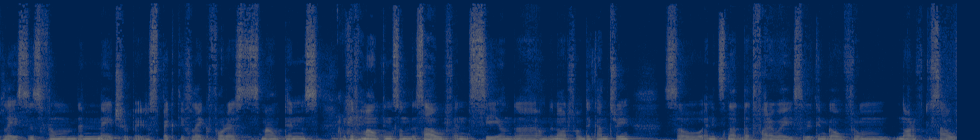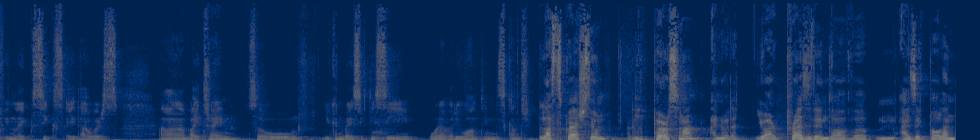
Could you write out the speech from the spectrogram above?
places from the nature perspective, like forests, mountains. Okay. We have mountains on the south and sea on the on the north of the country. So and it's not that far away, so you can go from north to south in like six eight hours uh, by train. So you can basically see whatever you want in this country. Last question, a little personal. I know that you are president of uh, AIESEC Poland.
